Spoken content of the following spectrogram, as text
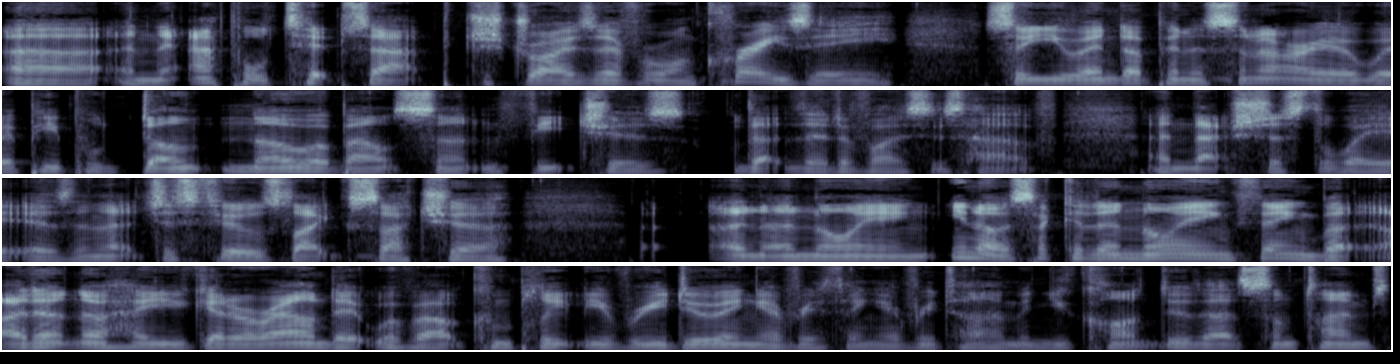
uh, and the Apple Tips app just drives everyone crazy. So you end up in a scenario where people don't know about certain features that their devices have, and that's just the way it is. And that just feels like such a an annoying, you know, it's like an annoying thing, but I don't know how you get around it without completely redoing everything every time, and you can't do that. Sometimes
